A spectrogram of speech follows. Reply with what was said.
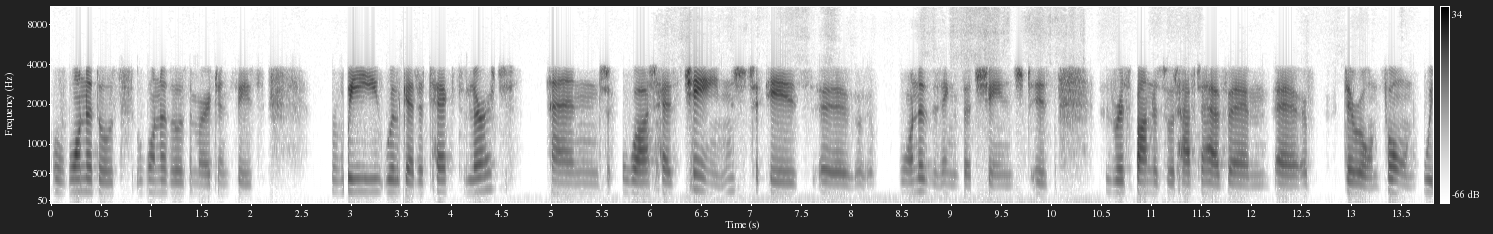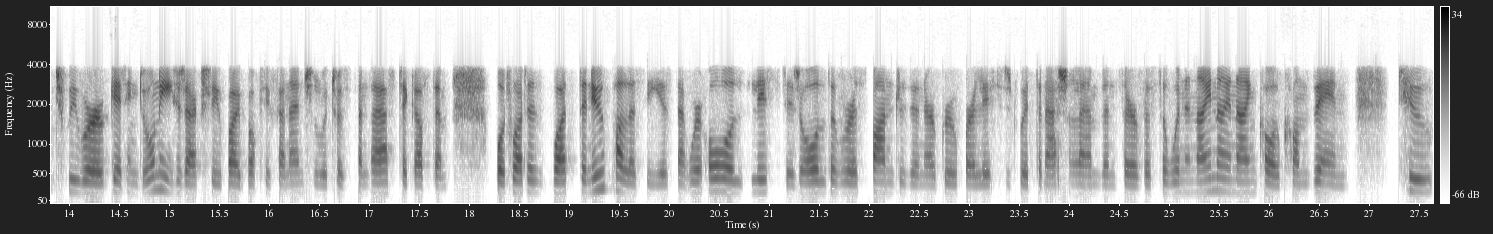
or one of those one of those emergencies, we will get a text alert. And what has changed is uh, one of the things that's changed is responders would have to have um, uh, their own phone, which we were getting donated actually by Buckley Financial, which was fantastic of them. But what is what the new policy is that we're all listed, all the responders in our group are listed with the National Ambulance Service. So when a 999 call comes in, to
